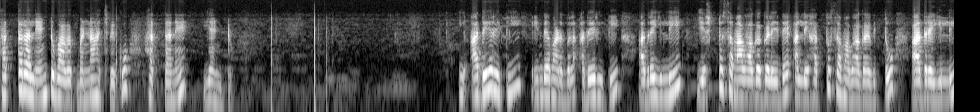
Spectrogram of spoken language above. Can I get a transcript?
ಹತ್ತರಲ್ಲಿ ಎಂಟು ಭಾಗಕ್ಕೆ ಬಣ್ಣ ಹಚ್ಚಬೇಕು ಹತ್ತನೇ ಎಂಟು. ಅದೇ ರೀತಿ, ಹಿಂದೆ ಮಾಡಿದ್ವಲ್ಲ, ಅದೇ ರೀತಿ. ಆದರೆ ಇಲ್ಲಿ ಎಷ್ಟು ಸಮಭಾಗಗಳಿದೆ? ಅಲ್ಲಿ ಹತ್ತು ಸಮಭಾಗವಿತ್ತು. ಆದರೆ ಇಲ್ಲಿ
